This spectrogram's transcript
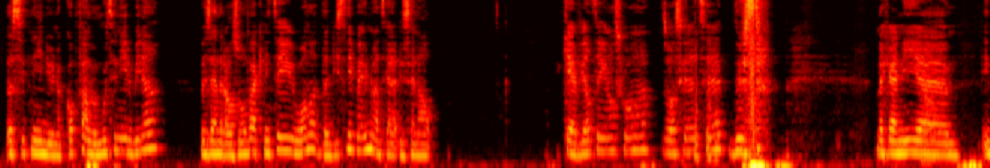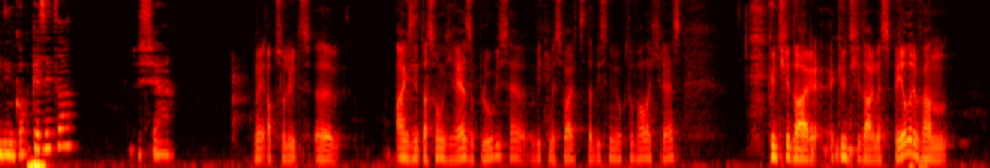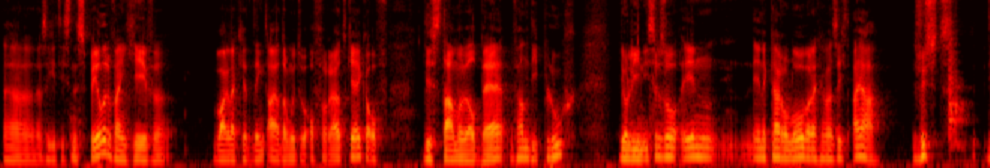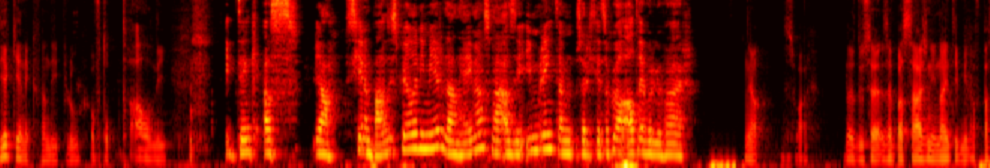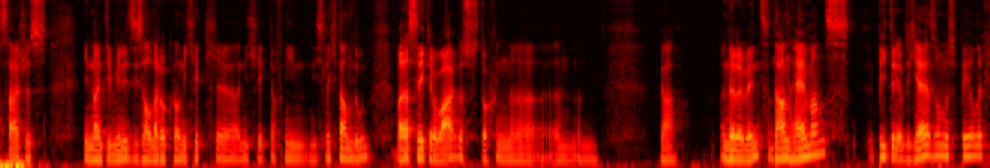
dat zit niet in hun kop van we moeten hier winnen. We zijn er al zo vaak niet tegen gewonnen. Dat is niet bij hun, want ja, die zijn al kei veel tegen ons gewonnen, zoals je net zei. dus dat gaat niet uh, in hun kopje zitten. Dus ja. Nee, absoluut. Uh, aangezien dat zo'n grijze ploeg is, hè, wit met zwart, dat is nu ook toevallig grijs. Kunt je daar, kunt je daar een speler van, uh, zeg het eens, een speler van geven waar dat je denkt, ah ja, daar moeten we of vooruit kijken, of die staan me wel bij van die ploeg. Jolien, is er zo één, ene Carolo waar je van zegt, ah ja, juist, die ken ik van die ploeg. Of totaal niet. Ik denk als, ja, is geen basisspeler niet meer, dan Heijmans, maar als hij inbrengt, dan zorgt hij toch wel altijd voor gevaar. Ja, dat is waar. Dus zijn passage in 90 minutes, of passages in 90 minutes, die zal daar ook wel niet gek, uh, niet gek of niet, niet slecht aan doen. Maar dat is zeker waar, dus toch een, uh, een, een, ja, een element. Daan Heijmans, Pieter, heb jij zo'n speler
